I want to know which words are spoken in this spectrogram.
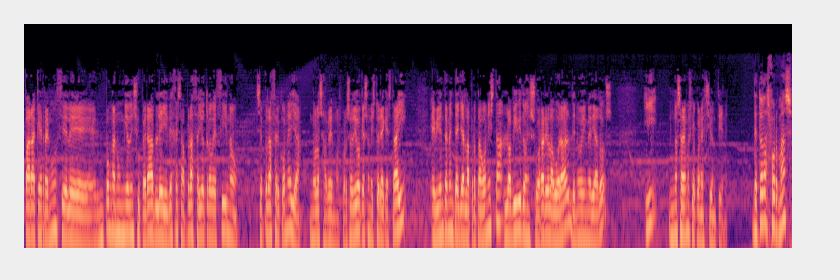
para que renuncie, le impongan un miedo insuperable y deje esa plaza y otro vecino se puede hacer con ella? No lo sabemos. Por eso digo que es una historia que está ahí. Evidentemente ella es la protagonista, lo ha vivido en su horario laboral de nueve y media a 2 y no sabemos qué conexión tiene. De todas formas,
